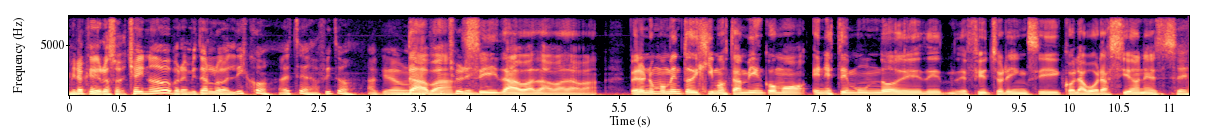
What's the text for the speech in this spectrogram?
Mirá qué groso. Che, ¿y no daba para invitarlo al disco? ¿A este? ¿A Fito? ¿A que Daba, sí, daba, daba, daba. Pero en un momento dijimos también como en este mundo de, de, de featurings y colaboraciones Sí.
